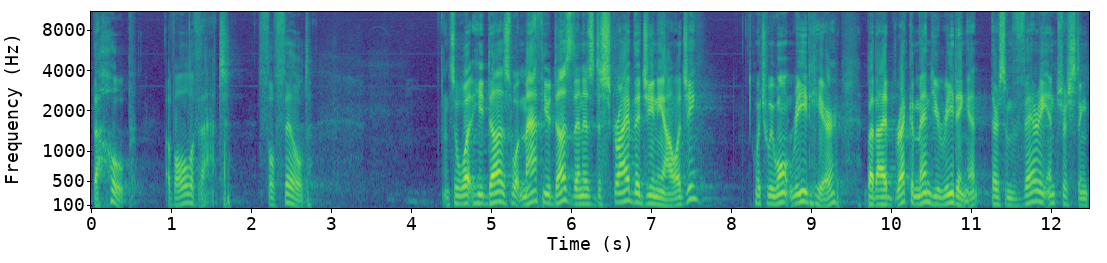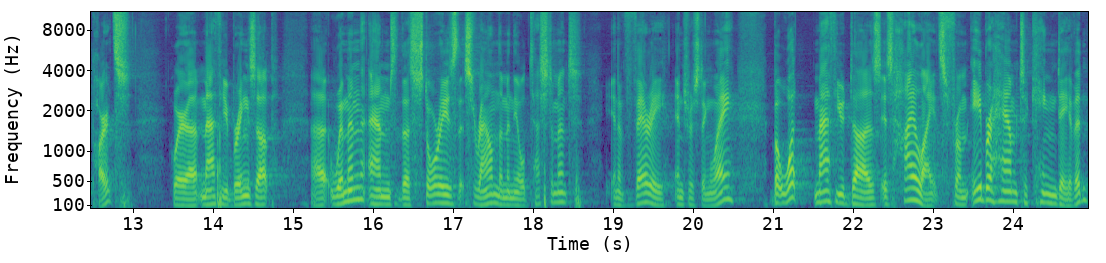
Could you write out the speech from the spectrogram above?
the hope of all of that fulfilled. And so, what he does, what Matthew does then, is describe the genealogy, which we won't read here, but I'd recommend you reading it. There's some very interesting parts where uh, Matthew brings up uh, women and the stories that surround them in the Old Testament in a very interesting way. But what Matthew does is highlights from Abraham to King David,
